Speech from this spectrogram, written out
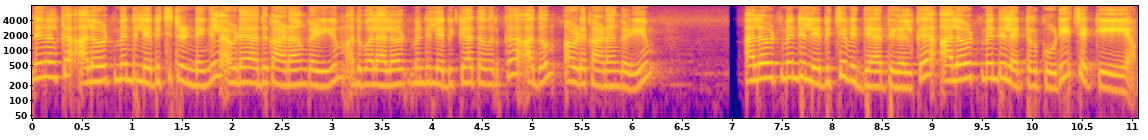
നിങ്ങൾക്ക് അലോട്ട്മെന്റ് ലഭിച്ചിട്ടുണ്ടെങ്കിൽ അവിടെ അത് കാണാൻ കഴിയും. അതുപോലെ അലോട്ട്മെന്റ് ലഭിക്കാത്തവർക്ക് അതും അവിടെ കാണാൻ കഴിയും. അലോട്ട്മെന്റ് ലഭിച്ച വിദ്യാർത്ഥികൾക്ക് അലോട്ട്മെന്റ് ലെറ്റർ കൂടി ചെക്ക് ചെയ്യാം.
